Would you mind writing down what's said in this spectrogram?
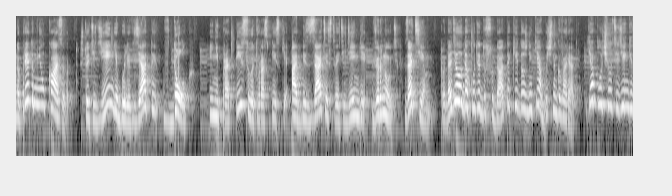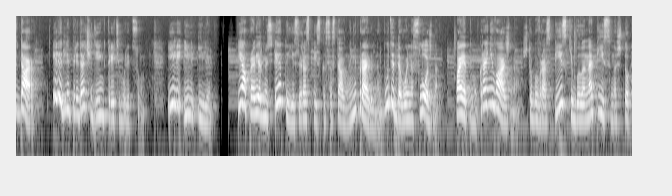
но при этом не указывают, что эти деньги были взяты в долг и не прописывают в расписке обязательства эти деньги вернуть. Затем, когда дело доходит до суда, такие должники обычно говорят, я получил эти деньги в дар или для передачи денег третьему лицу. Или, или, или. И опровергнуть это, если расписка составлена неправильно, будет довольно сложно. Поэтому крайне важно, чтобы в расписке было написано, что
